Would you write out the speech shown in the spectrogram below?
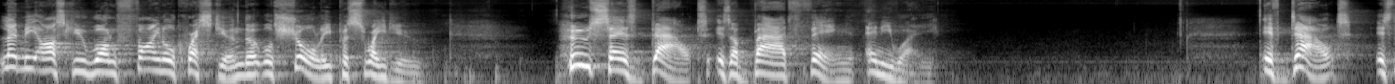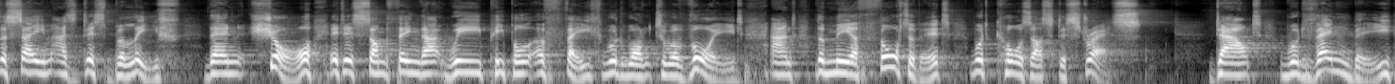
let me ask you one final question that will surely persuade you. Who says doubt is a bad thing anyway? If doubt is the same as disbelief, then sure, it is something that we people of faith would want to avoid, and the mere thought of it would cause us distress. Doubt would then be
